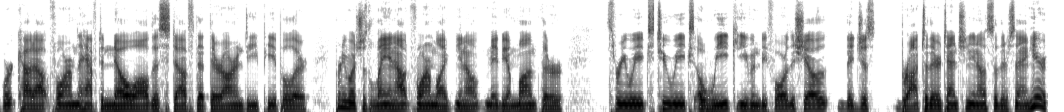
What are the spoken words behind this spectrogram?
work cut out for them. They have to know all this stuff that their R and D people are pretty much just laying out for them, like you know, maybe a month or three weeks, two weeks, a week, even before the show. They just brought to their attention. You know, so they're saying, here,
